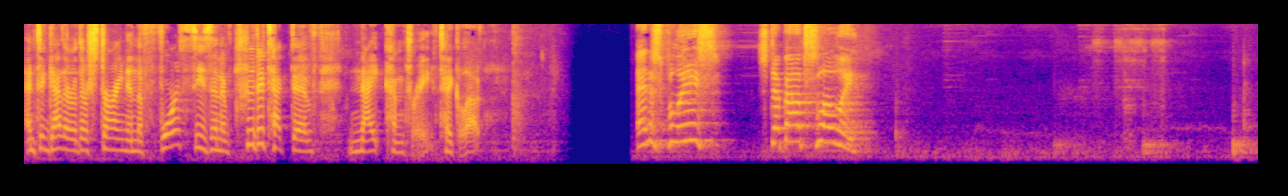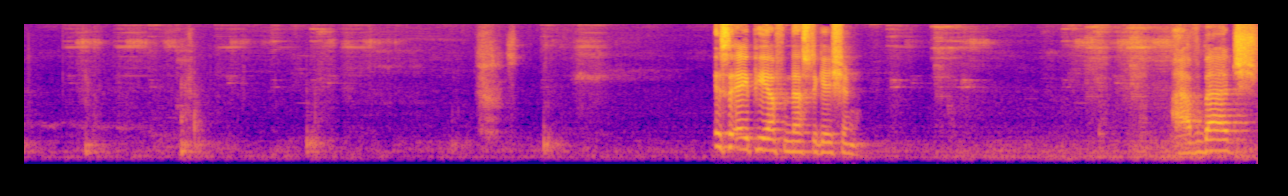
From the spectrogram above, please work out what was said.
and together they're starring in the fourth season of True Detective Night Country. Take a look. Ennis police, step out slowly. It's the APF investigation. I have a badge.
